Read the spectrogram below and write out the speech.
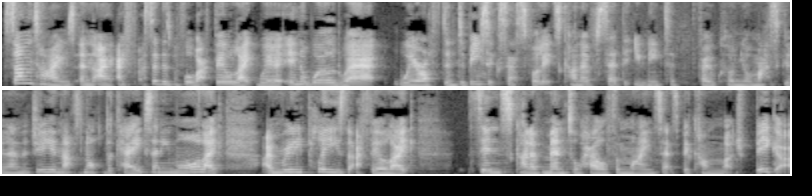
sometimes and I, I said this before but i feel like we're in a world where we're often to be successful it's kind of said that you need to focus on your masculine energy and that's not the case anymore like i'm really pleased that i feel like since kind of mental health and mindsets become much bigger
